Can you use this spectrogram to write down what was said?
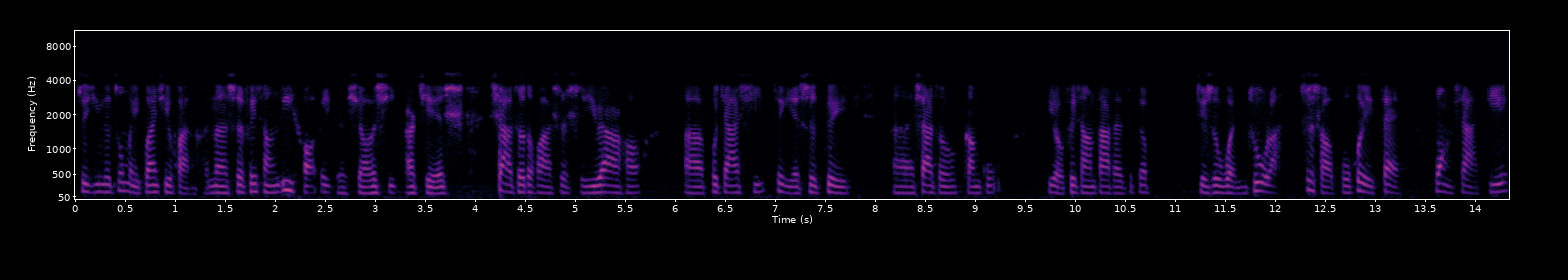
最近的中美关系缓和呢是非常利好的一个消息，而且是下周的话是十一月二号。呃，不加息，这也是对，呃，下周港股有非常大的这个，就是稳住了，至少不会再往下跌，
